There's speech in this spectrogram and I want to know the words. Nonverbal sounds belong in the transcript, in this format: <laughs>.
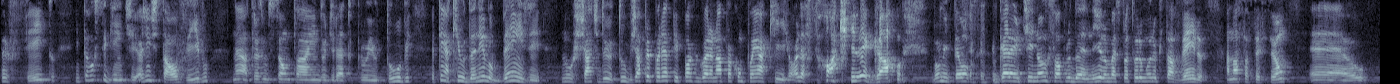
Perfeito. Então é o seguinte, a gente está ao vivo, né? A transmissão está indo direto para o YouTube. Eu tenho aqui o Danilo Benzi no chat do YouTube. Já preparei a pipoca e Guaraná para acompanhar aqui. Olha só <laughs> que legal! Vamos então <laughs> garantir não só para o Danilo, mas para todo mundo que está vendo a nossa sessão é,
